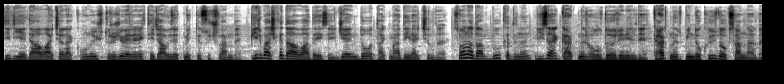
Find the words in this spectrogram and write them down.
Diddy'ye dava açarak onu uyuşturucu vererek tecavüz etmekle suçlandı. Bir başka davada ise Jane Doe takma adıyla açıldı. Sonradan bu kadının Lisa Gardner olduğu öğrenildi. Gardner 1990'larda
